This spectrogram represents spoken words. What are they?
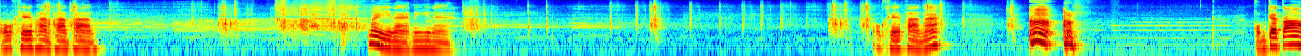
โอเคผ่านผ่านผ่านนี่นะนี่นะ โอเคผ่านนะ ผมจะต้อง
